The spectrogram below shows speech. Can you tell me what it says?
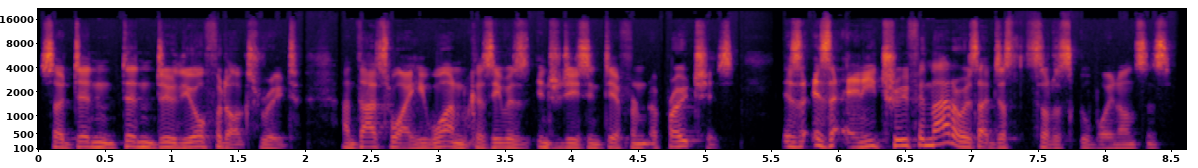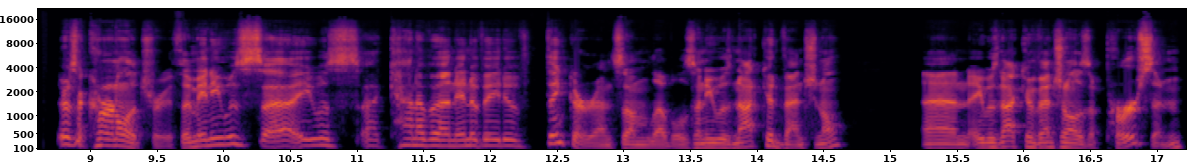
so didn't didn't do the orthodox route, and that's why he won because he was introducing different approaches. Is is there any truth in that, or is that just sort of schoolboy nonsense? There's a kernel of truth. I mean, he was uh, he was uh, kind of an innovative thinker on some levels, and he was not conventional and he was not conventional as a person.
